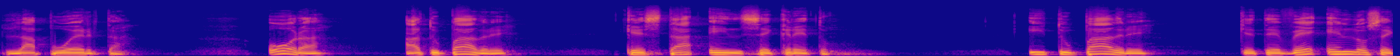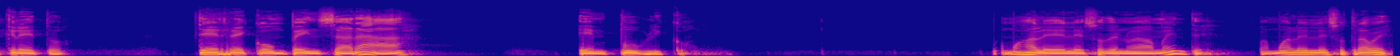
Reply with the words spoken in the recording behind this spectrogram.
la puerta. Ora a tu Padre que está en secreto. Y tu Padre que te ve en lo secreto, te recompensará en público. Vamos a leer eso de nuevamente. Vamos a leer eso otra vez.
